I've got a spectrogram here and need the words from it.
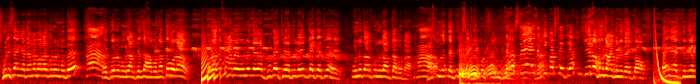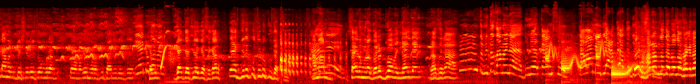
ছুরি সাঙ্গা জানা মরা গরুর মধ্যে হ্যাঁ। ওই গরুর বগলে আর খেয়ে যাব না তো ওরাও ওরা তো কামে উনি যে ঢুকাই থুয়া দুটো ইট গাইতে থুয়া হে উনি তো কোনো রাত যাব না। হ্যাঁ। কি করছে দেখছে এই যে কি করছে দুই অফিস কি রকম রাগ হলে তাই কও এই একদিনের কামের বেশি মোরা তোমাকে মোরা। গাইতে থুয়া গেছে একদিনে কুতুটুকু যাচ্ছে। আমার আরে। চাইর মোরা ঘরে ডুয়া বাইন দেয় রাজারা। তুমি তো দুনিয়ার কাম সু তাও আমি হাতে হাতে হারাম যাতে রোজা থাকে না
